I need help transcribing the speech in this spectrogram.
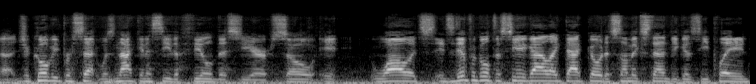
uh, Jacoby Brissett was not going to see the field this year. So it, while it's it's difficult to see a guy like that go to some extent because he played,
